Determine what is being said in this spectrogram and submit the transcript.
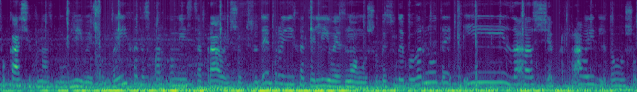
показчик у нас був лівий, щоб виїхати з паркомісця, правий, щоб сюди проїхати, лівий знову, щоб сюди повернути. І зараз ще правий для того, щоб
